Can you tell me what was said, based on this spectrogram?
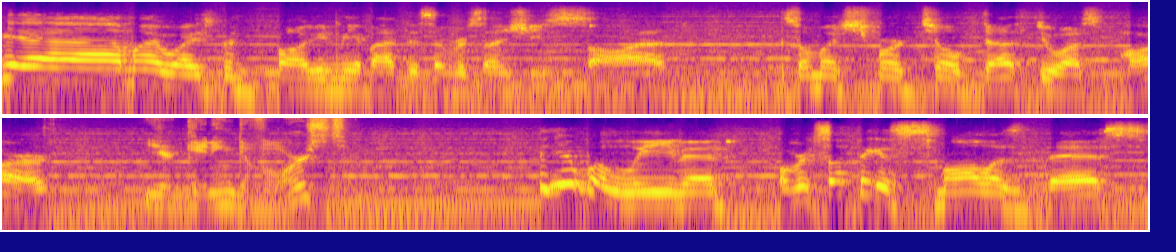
Yeah, my wife's been bugging me about this ever since she saw it. So much for till death do us part. You're getting divorced? Can you believe it? Over something as small as this?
